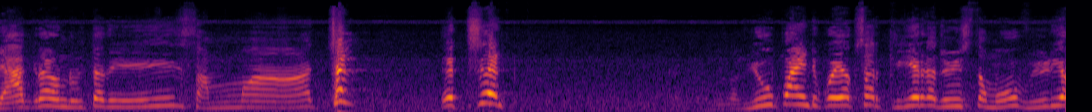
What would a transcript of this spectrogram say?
బ్యాక్గ్రౌండ్ ఉంటది. సమ్మా చల్! ఎక్సలెంట్ వ్యూ పాయింట్ పోయి ఒకసారి క్లియర్గా చూపిస్తాము. వీడియో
